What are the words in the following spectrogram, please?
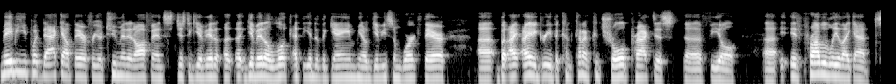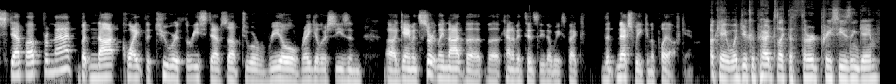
maybe you put Dak out there for your two minute offense just to give it a, a, give it a look at the end of the game. You know, give you some work there. Uh, but I, I agree. The con- kind of controlled practice uh, feel uh, is probably like a step up from that, but not quite the two or three steps up to a real regular season uh, game, and certainly not the the kind of intensity that we expect the next week in the playoff game. Okay, would you compare it to like the third preseason game?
